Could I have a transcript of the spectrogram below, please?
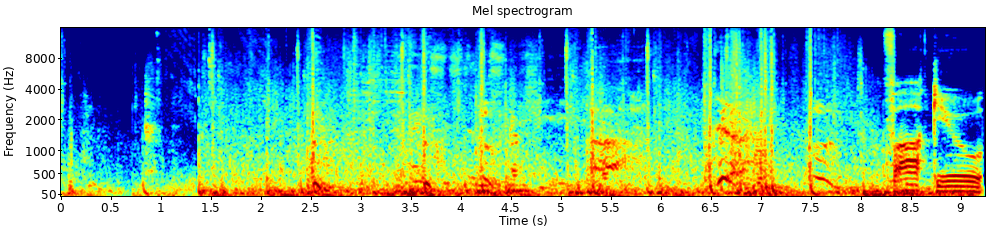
Fuck you.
